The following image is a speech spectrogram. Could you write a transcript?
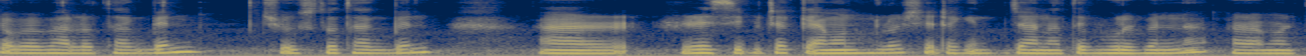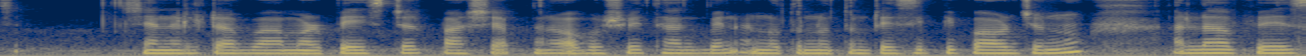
সবাই ভালো থাকবেন, সুস্থ থাকবেন। আর রেসিপিটা কেমন হলো সেটা কিন্তু জানাতে ভুলবেন না। আর আমার চ্যানেলটা বা আমার পেজটার পাশে আপনারা অবশ্যই থাকবেন আর নতুন নতুন রেসিপি পাওয়ার জন্য। আল্লাহ হাফেজ।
